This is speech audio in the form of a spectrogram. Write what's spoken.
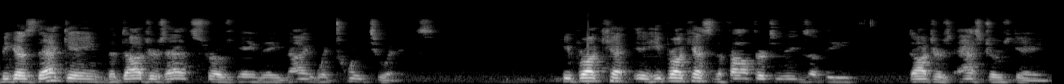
Because that game, the Dodgers Astros game in '89, went 22 innings. He broadcast he broadcasted the final 13 innings of the Dodgers Astros game,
